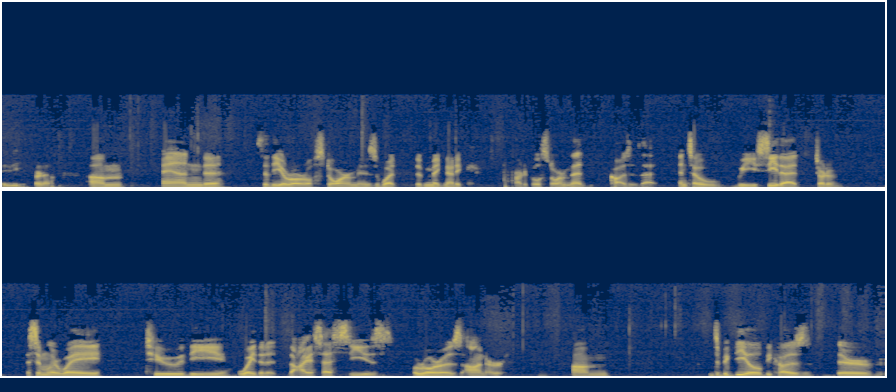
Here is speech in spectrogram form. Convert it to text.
maybe I don't know. Um, and uh, so the auroral storm is what the magnetic particle storm that causes that, and so we see that sort of a similar way to the way that it, the ISS sees auroras on Earth. Um, it's a big deal because there've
